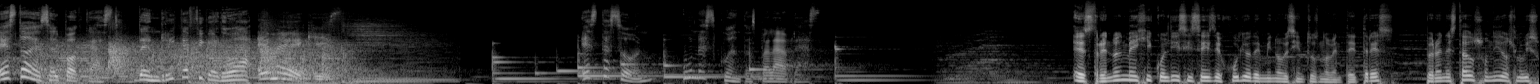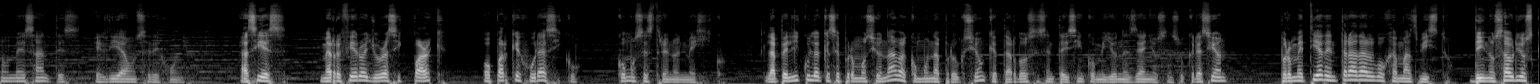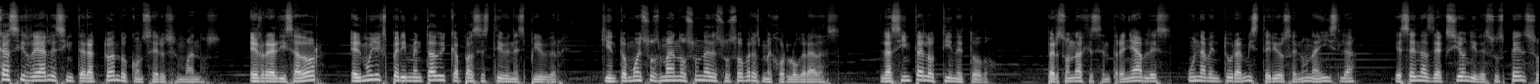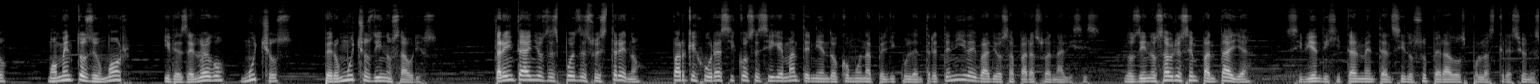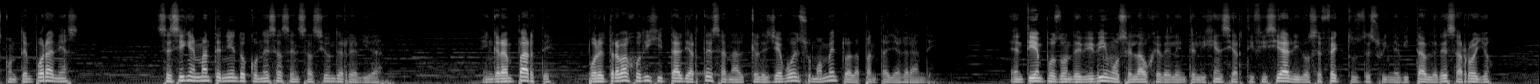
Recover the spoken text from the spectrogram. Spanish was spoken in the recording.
Esto es el podcast de Enrique Figueroa MX. Estas son unas cuantas palabras. Estrenó en México el 16 de julio de 1993, pero en Estados Unidos lo hizo un mes antes, el día 11 de junio. Así es, me refiero a Jurassic Park o Parque Jurásico, como se estrenó en México. La película que se promocionaba como una producción que tardó 65 millones de años en su creación, prometía de entrada algo jamás visto, dinosaurios casi reales interactuando con seres humanos. El realizador, el muy experimentado y capaz Steven Spielberg, quien tomó en sus manos una de sus obras mejor logradas. La cinta lo tiene todo. Personajes entrañables, una aventura misteriosa en una isla, escenas de acción y de suspenso, momentos de humor y desde luego muchos, pero muchos dinosaurios. Treinta años después de su estreno, Parque Jurásico se sigue manteniendo como una película entretenida y valiosa para su análisis. Los dinosaurios en pantalla, si bien digitalmente han sido superados por las creaciones contemporáneas, se siguen manteniendo con esa sensación de realidad. En gran parte, por el trabajo digital y artesanal que les llevó en su momento a la pantalla grande. En tiempos donde vivimos el auge de la inteligencia artificial y los efectos de su inevitable desarrollo,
